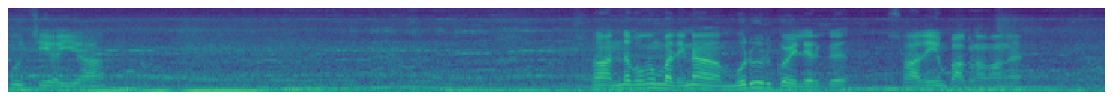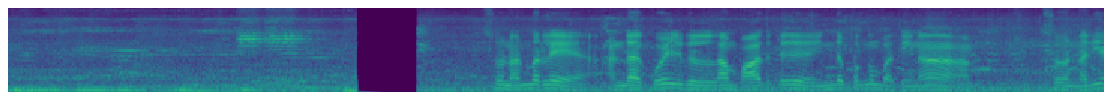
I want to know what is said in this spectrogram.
பூச்சி ஐயா. ஸோ அந்த பக்கம் பார்த்தீங்கன்னா முருகர் கோயில் இருக்குது ஸோ அதையும் பார்க்கலாம் வாங்க. ஸோ நண்பர்களே அந்த கோயில்கள்லாம் பார்த்துட்டு இந்த பக்கம் பார்த்தீங்கன்னா ஸோ நிறைய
